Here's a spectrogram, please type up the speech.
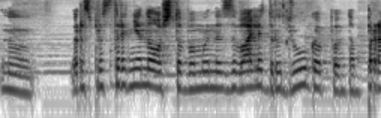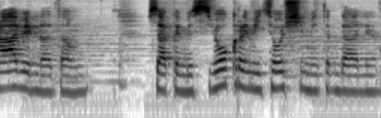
ну, распространено, чтобы мы называли друг друга там, правильно, там, всякими свекрами, тещами и так далее.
